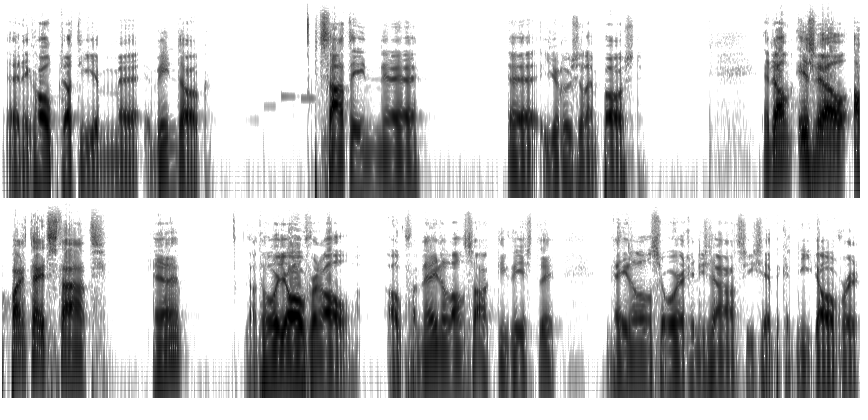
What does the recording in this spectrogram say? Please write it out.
En ik hoop dat hij hem uh, wint ook. Het staat in uh, Jeruzalem Post. En dan Israël apartheidstaat. Hè? Dat hoor je overal. Ook van Nederlandse activisten, Nederlandse organisaties. Heb ik het niet over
